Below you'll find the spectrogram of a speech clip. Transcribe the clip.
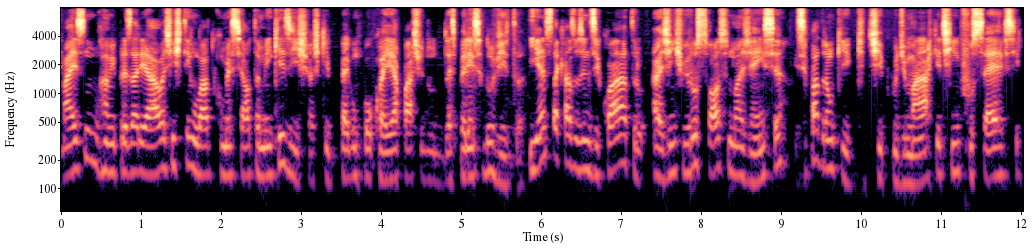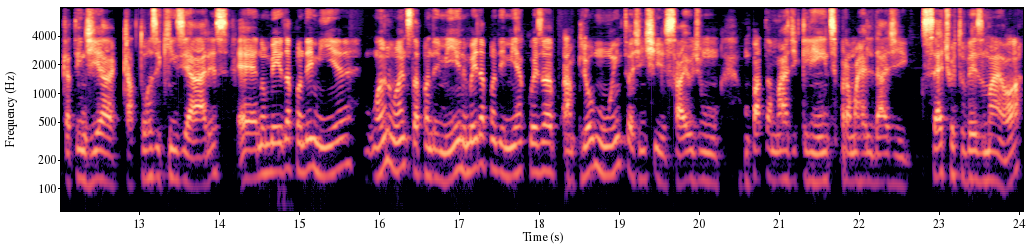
mas no ramo empresarial empresarial, a gente tem um lado comercial também que existe. Acho que pega um pouco aí a parte do, da experiência do Vitor. E antes da Casa 204, a gente virou sócio numa agência, esse padrão que, que típico de marketing, full service, que atendia 14, 15 áreas. É, no meio da pandemia, um ano antes da pandemia, no meio da pandemia a coisa ampliou muito, a gente saiu de um, um patamar de clientes para uma realidade 7, 8 vezes maior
